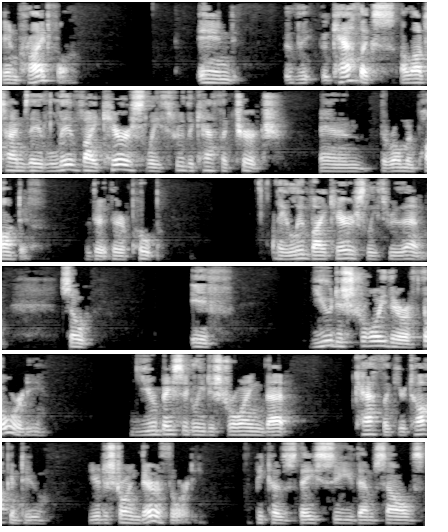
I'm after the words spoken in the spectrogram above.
and prideful. And the Catholics, a lot of times, they live vicariously through the Catholic Church and the Roman Pontiff, their, their Pope. They live vicariously through them. So if you destroy their authority, you're basically destroying that Catholic you're talking to. You're destroying their authority because they see themselves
